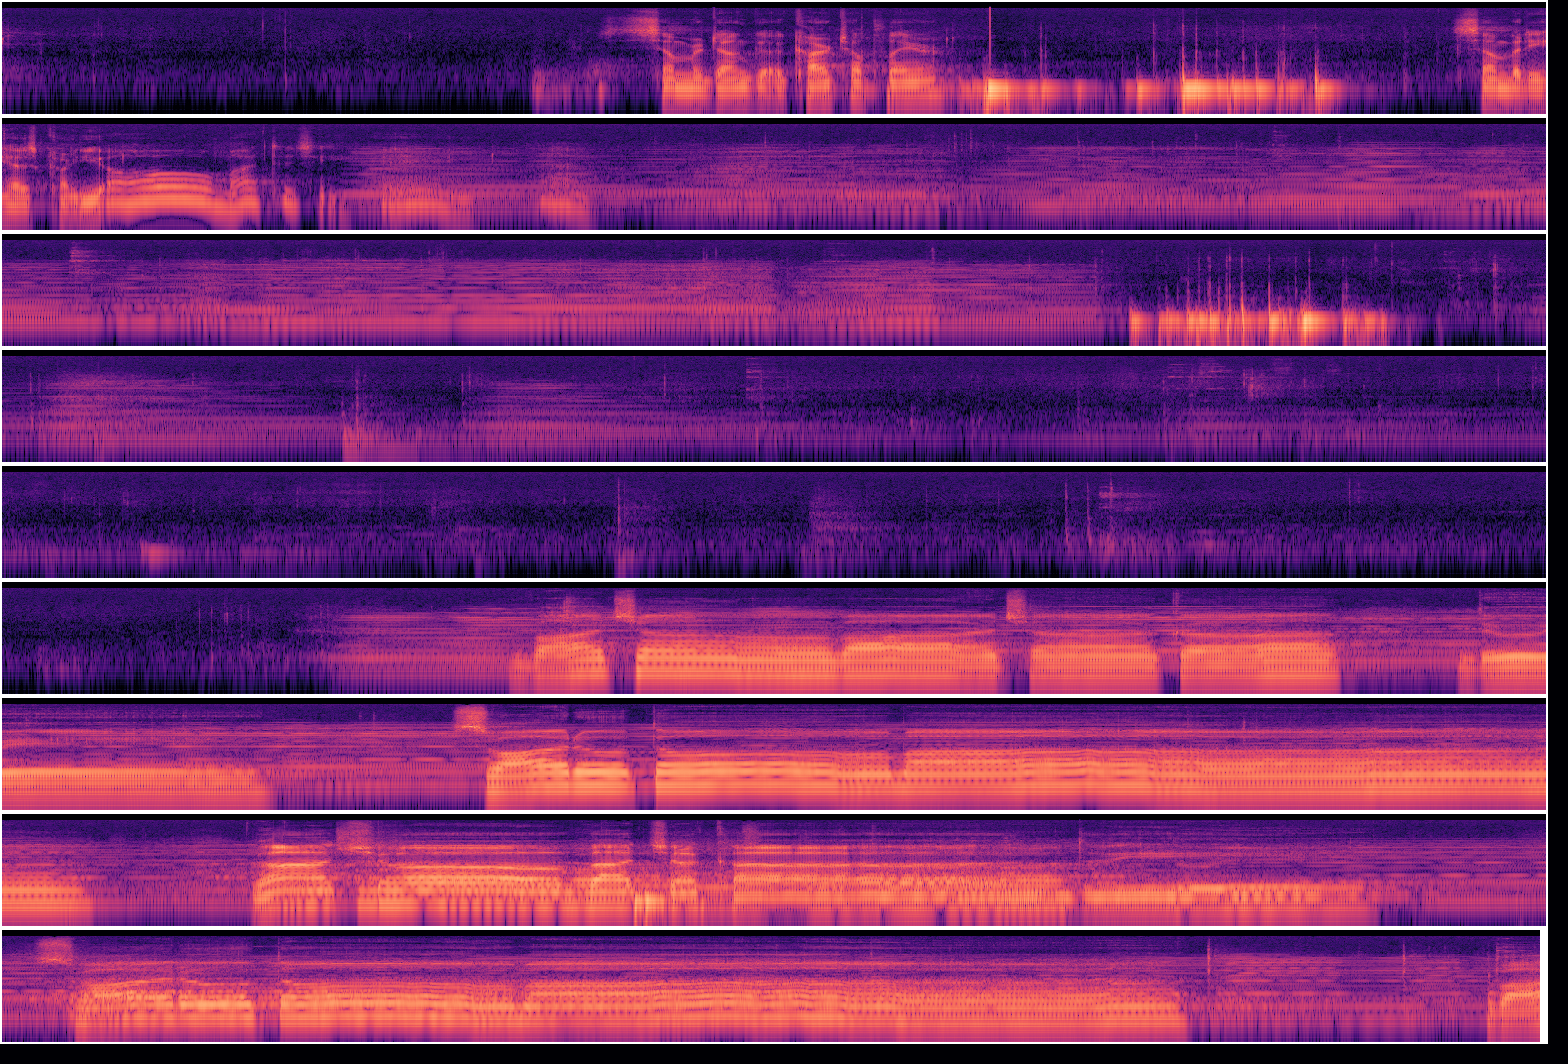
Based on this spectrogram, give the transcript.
Some mridanga, a kartal player? Somebody has car. Oh, Mataji. Hey. वाचा वाचका दुई। स्वरूप तो वाचा दुई। स्वरूप तो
